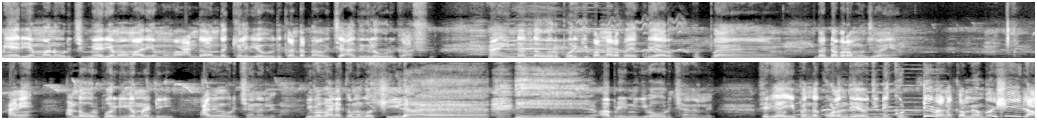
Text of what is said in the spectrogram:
மேரியம்மான்னு ஒரு சி- மேரியம்மா மாரியம்மா அந்த அந்த கிளவியை இது கண்டனாக வச்சு அதுல ஒரு காசு. இந்த இந்த ஒரு பொறுக்கி பண்ணாட பைய குடியார குப்பை இந்த டபரா மூஞ்சி வாங்க அவன் அந்த ஒரு பொறுக்கி கம்னாட்டி அவன் ஒரு சேனல் இவன் வணக்கம் ஷீலா. அப்படின்னு இவ ஒரு சேனல் சரியா? இப்போ இந்த குழந்தைய வச்சுக்கிட்டு குட்டி வணக்கம் ஷீலா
